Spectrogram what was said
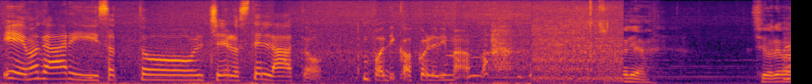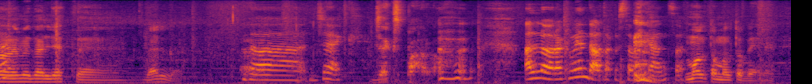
e magari sotto il cielo stellato un po' di coccole di mamma. Vediamo, ci volevano eh? le medagliette belle da Jack. Jack Sparrow. allora, com'è andata questa vacanza? molto molto bene.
